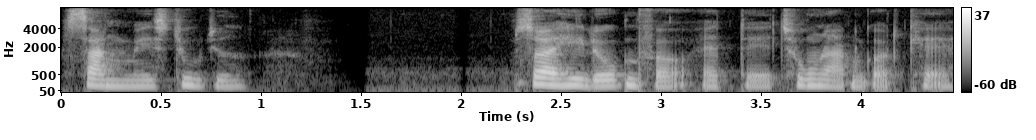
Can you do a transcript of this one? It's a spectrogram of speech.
sang med i studiet. Så er jeg helt åben for, at øh, tonarten godt kan,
